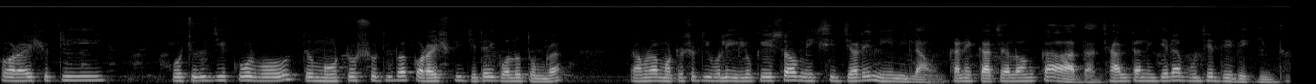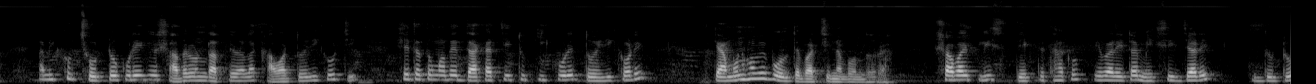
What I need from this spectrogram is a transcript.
কড়াইশুটি, কচুরি যে করব, তো মটরশুঁটি বা কড়াইশুঁটি যেটাই বলো তোমরা আমরা মটরশুঁটি বলি এগুলোকে সব মিক্সির জারে নিয়ে নিলাম। এখানে কাঁচা লঙ্কা, আদা, ঝালটা নিজেরা বুঝে দেবে কিন্তু। আমি খুব ছোট্ট করে সাধারণ রাত্রেবেলা খাবার তৈরি করছি, সেটা তোমাদের দেখাচ্ছি একটু কি করে তৈরি করে। কেমন হবে বলতে পারছি না বন্ধুরা। সবাই প্লিজ দেখতে থাকো। এবার এটা মিক্সির জারে দুটো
